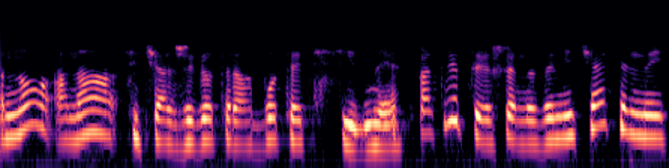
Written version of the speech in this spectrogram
но она сейчас живет и работает в Сиднее. Портрет совершенно замечательный,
